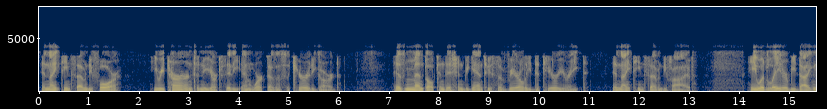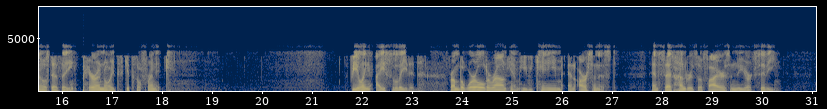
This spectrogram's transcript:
in 1974, he returned to New York City and worked as a security guard. His mental condition began to severely deteriorate in 1975. He would later be diagnosed as a paranoid schizophrenic. Feeling isolated from the world around him, he became an arsonist and set hundreds of fires in New York City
